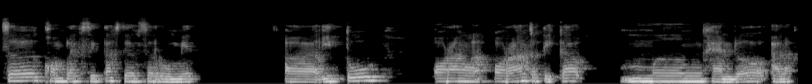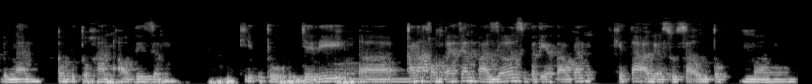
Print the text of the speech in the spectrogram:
sekompleksitas dan serumit eh, itu orang-orang ketika menghandle anak dengan kebutuhan autism gitu. Jadi eh, karena kompleks kan puzzle seperti kita tahu kan kita agak susah untuk meng-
